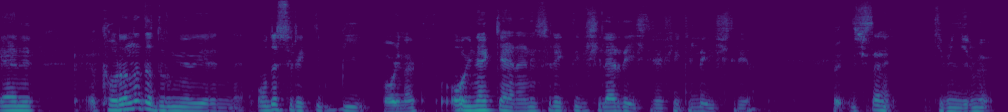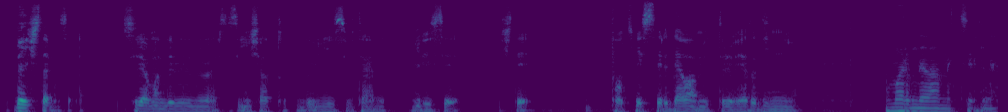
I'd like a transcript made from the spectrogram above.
Yani korona da durmuyor yerinde. O da sürekli bir Oynak. oynak yani hani sürekli bir şeyler değiştiriyor, şekil değiştiriyor. Ve Düşünsene 2025'te mesela Süleyman Demirel Üniversitesi İnşaat Topluluğu üyesi bir tane birisi işte podcastleri devam ettiriyor ya da dinliyor. Umarım devam ettirirler.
